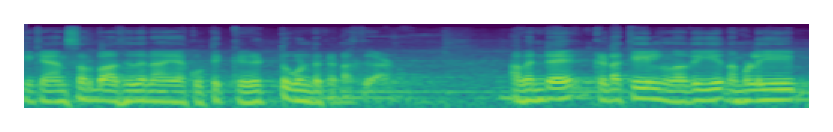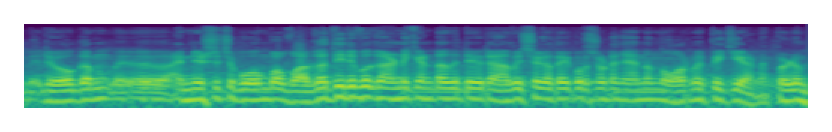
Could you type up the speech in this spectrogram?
ഈ ക്യാൻസർ ബാധിതനായ കുട്ടി കേട്ടുകൊണ്ട് കിടക്കുകയാണ്. അവന്റെ കിടക്കയിൽ നിന്ന് അത് ഈ നമ്മൾ ഈ രോഗം അന്വേഷിച്ച് പോകുമ്പോൾ വകതിരിവ് കാണിക്കേണ്ടതിന്റെ ഒരു ആവശ്യകതയെക്കുറിച്ചുകൂടെ ഞാനൊന്ന് ഓർമ്മിപ്പിക്കുകയാണ്. എപ്പോഴും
